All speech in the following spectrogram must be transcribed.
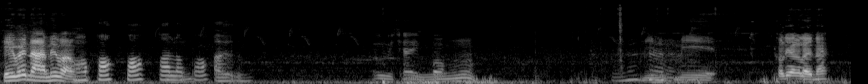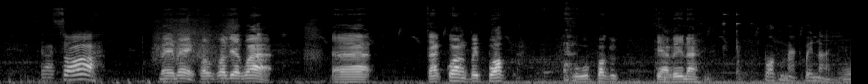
เทไว้นานหรือเปล่าอ๋อป๊อกป๊อกตอนเราป๊อกเออเออใช่ปอกอืมมีมีเขาเรียกอะไรนะซาซอไม่ไม่เขาเขาเรียกว่าเอ่อตากล้องไปปอกโอ้ปอกแจกเลยนะป๊อกหนักไปหน่อยโอ้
